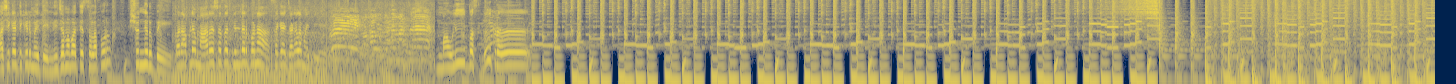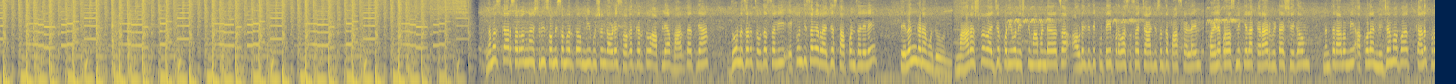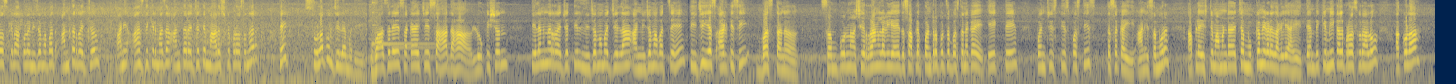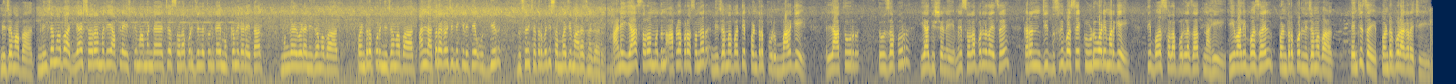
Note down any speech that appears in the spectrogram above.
अशी काही तिकीट मिळते. निजामाबाद ते सोलापूर शून्य रुपये. पण आपल्या महाराष्ट्राचा दिलदारपणा सगळ्या जगाला माहिती आहे. माऊली बसलो इकडं. नमस्कार सर्वांना श्री स्वामी समर्थ मी भूषण गावडे स्वागत करतो आपल्या भारतातल्या दोन हजार चौदा साली एकोणतीसावे राज्य स्थापन झालेले तेलंगणामधून. महाराष्ट्र राज्य परिवहन एस टी महामंडळाचा आवडेल तिथे कुठेही प्रवास असा चार दिवसांचा पास काढलाय. पहिला प्रवास मी केला कराड विटा शेगाव. नंतर आलो मी अकोला निजामाबाद. कालच प्रवास केला अकोला निजामाबाद आंतरराज्य. आणि आज देखील माझा आंतरराज्य ते महाराष्ट्र प्रवास होणार थेट सोलापूर जिल्ह्यामध्ये. वाजले सकाळचे सहा दहा. लोकेशन तेलंगणा राज्यातील निजामाबाद जिल्हा आणि निजामाबादचे हे T G S R T C bus स्थानक. संपूर्ण अशी रांग लागली आहे. जसं आपल्या पंढरपूरचं बस स्थानक आहे एक ते पंचवीस तीस पस्तीस तसं काही. आणि समोर आपल्या एस टी महामंडळाच्या मुक्कामीकडे लागली आहे. त्यापैकी मी काल प्रवास करून आलो अकोला निजामाबाद. निजामाबाद या शहरामध्ये आपल्या एस टी महामंडळाच्या सोलापूर जिल्ह्यातून काही मुक्कामीकडे येतात. मंगळवेढा निजामाबाद. पंढरपूर निजामाबाद आणि लातूर देखील इथे उदगीर दुसरी छत्रपती संभाजी महाराज नगर. आणि या सर्वांमधून आपला प्रवास होणार निजामाबाद ते पंढरपूर मार्गे. लातूर तुळजापूर या दिशेने. म्हणजे सोलापूरला जायचंय कारण जी दुसरी बस आहे कुर्डुवाडी मार्गे ती बस सोलापूरला जात नाही. ही वाली बस जाईल पंढरपूर निजामाबाद. त्यांचीच आहे पंढरपूर आगाराची.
